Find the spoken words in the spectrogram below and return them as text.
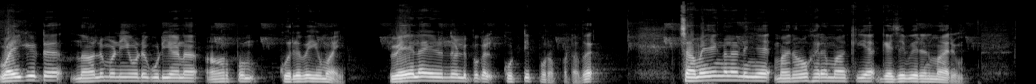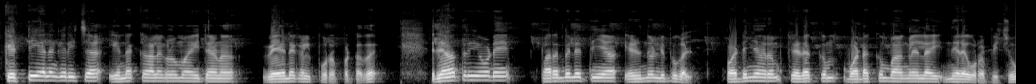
വൈകിട്ട് നാലു മണിയോടുകൂടിയാണ് ആർപ്പും കുരവയുമായി വേല എഴുന്നള്ളിപ്പുകൾ കൊട്ടിപ്പുറപ്പെട്ടത്. ചമയങ്ങളണിഞ്ഞ് മനോഹരമാക്കിയ ഗജവീരന്മാരും കെട്ടിയലങ്കരിച്ച ഇണക്കാളങ്ങളുമായിട്ടാണ് വേലകൾ പുറപ്പെട്ടത്. രാത്രിയോടെ പറമ്പിലെത്തിയ എഴുന്നള്ളിപ്പുകൾ പടിഞ്ഞാറും കിഴക്കും വടക്കും ഭാഗങ്ങളിലായി നിലയുറപ്പിച്ചു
